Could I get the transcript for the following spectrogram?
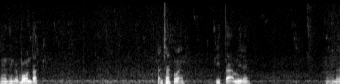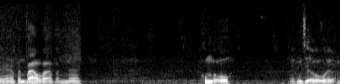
Này thanh carbon đặc. Khá chắc các bạn. Phi 8 gì đấy. Đây là phần bao và phần khung của ô. Đấy, khung giữa của ô đây bạn.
